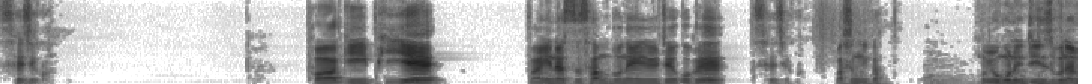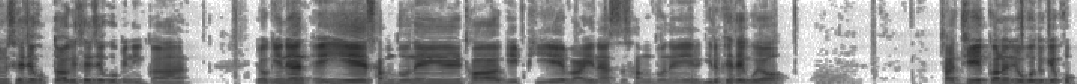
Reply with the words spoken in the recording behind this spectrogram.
세제곱 더하기 B의 마이너스 3분의 1제곱의 세제곱 맞습니까? 네. 그럼 요거는 이제 인수분해하면 세제곱 더하기 세제곱이니까 여기는 A의 3분의 1 더하기 B의 마이너스 3분의 1 이렇게 되고요. 자 뒤에 거는 요거 두 개 곱,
